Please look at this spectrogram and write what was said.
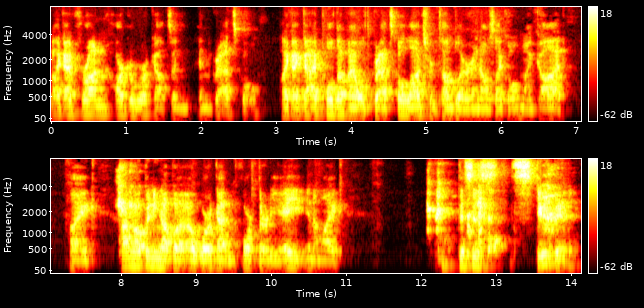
like I've run harder workouts in in grad school. Like I, I pulled up my old grad school logs from Tumblr, and I was like, oh my god, like I'm opening up a, a workout in 438, and I'm like, this is stupid.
